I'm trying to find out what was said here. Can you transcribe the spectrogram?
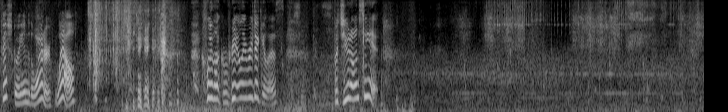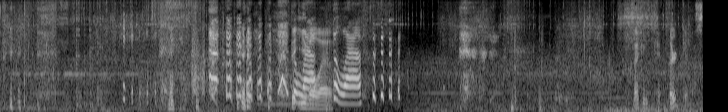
fish going into the water? Well, we look really ridiculous, but you don't see it. The, The evil laugh. laugh. The laugh. Second, third cast.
